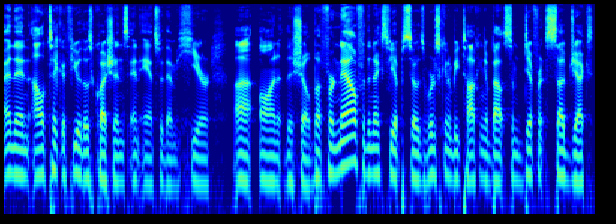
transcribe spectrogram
And then I'll take a few of those questions and answer them here uh, on the show. But for now, for the next few episodes, we're just going to be talking about some different subjects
